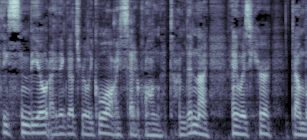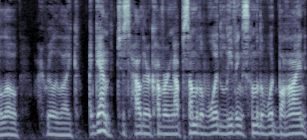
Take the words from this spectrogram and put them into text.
the symbiote. I think that's really cool. I said it wrong that time, didn't I? Anyways, here down below, I really like, again, just how they're covering up some of the wood, leaving some of the wood behind,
